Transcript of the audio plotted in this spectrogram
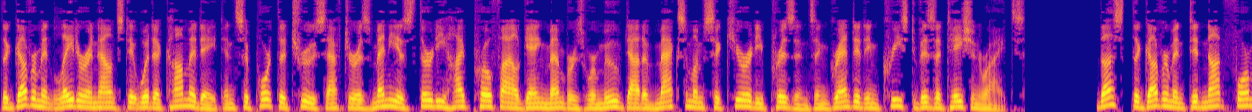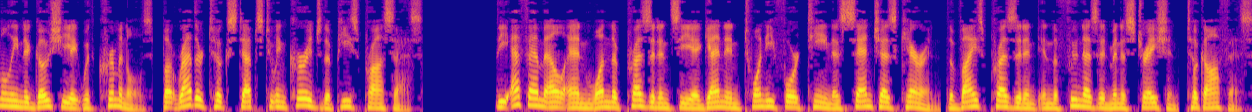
the government later announced it would accommodate and support the truce after as many as 30 high-profile gang members were moved out of maximum security prisons and granted increased visitation rights. Thus, the government did not formally negotiate with criminals, but rather took steps to encourage the peace process. The FMLN won the presidency again in 2014 as Sanchez Cerén the vice president in the Funes administration took office.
